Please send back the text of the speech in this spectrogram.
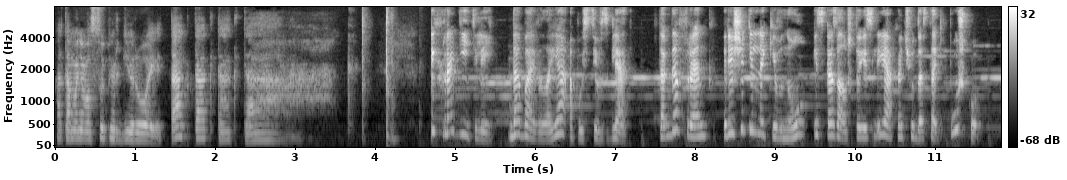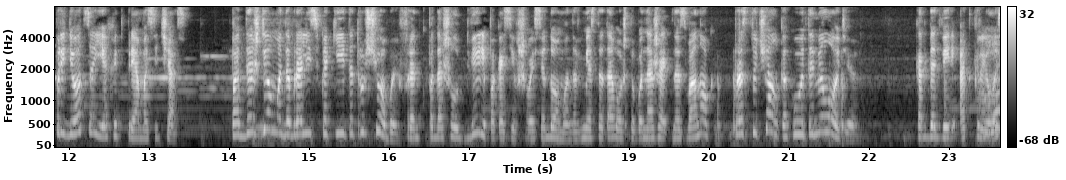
А там у него супергерои. Так, так, так, так. их родителей, добавила я, опустив взгляд. Тогда Фрэнк решительно кивнул и сказал, что если я хочу достать пушку, придется ехать прямо сейчас. Под дождем мы добрались в какие-то трущобы. Фрэнк подошел к двери покосившегося дома, но вместо того, чтобы нажать на звонок, простучал какую-то мелодию. Когда дверь открылась,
